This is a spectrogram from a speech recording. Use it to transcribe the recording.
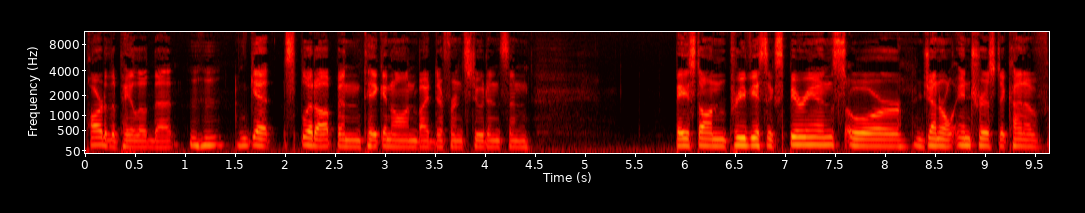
part of the payload that Mm-hmm. get split up and taken on by different students. And based on previous experience or general interest, it kind of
